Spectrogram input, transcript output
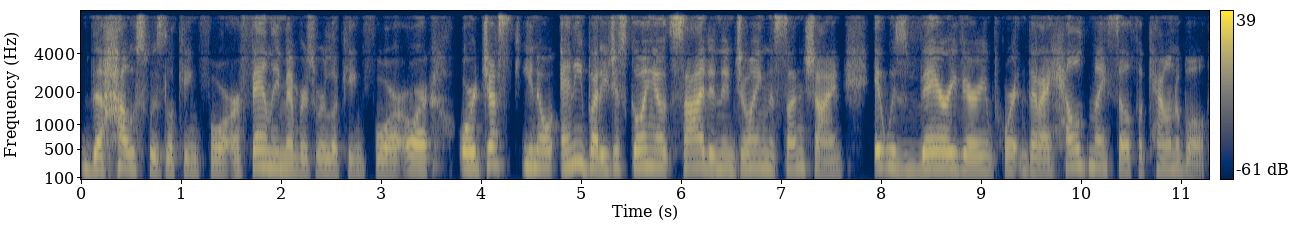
the house was looking for or family members were looking for or or just you know anybody just going outside and enjoying the sunshine it was very very important that i held myself accountable.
